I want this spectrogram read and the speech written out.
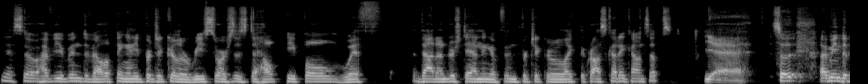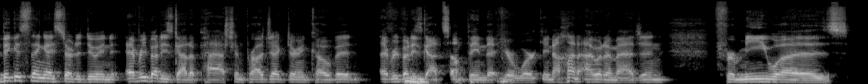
Yeah. So, have you been developing any particular resources to help people with that understanding of in particular like the cross-cutting concepts? Yeah. So i mean the biggest thing i started doing everybody's got a passion project during covid. Everybody's hmm. got something that you're working on i would imagine. For me was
